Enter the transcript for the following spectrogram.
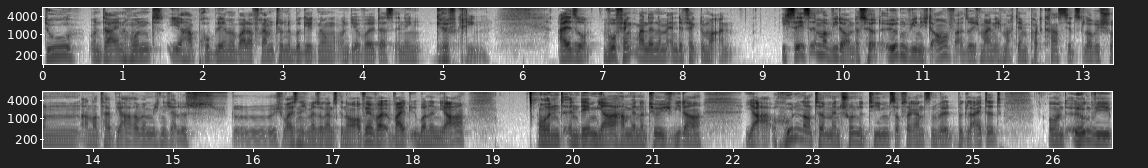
du und dein Hund, ihr habt Probleme bei der Fremdhundebegegnung und ihr wollt das in den Griff kriegen. Also, wo fängt man denn im Endeffekt immer an? Ich sehe es immer wieder und das hört irgendwie nicht auf. Also ich meine, ich mache den Podcast jetzt, glaube ich, schon anderthalb Jahre, wenn mich nicht alles, äh, ich weiß nicht mehr so ganz genau, auf jeden Fall weit über ein Jahr. Und in dem Jahr haben wir natürlich wieder ja hunderte Mensch-Hunde-Teams auf der ganzen Welt begleitet und irgendwie,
